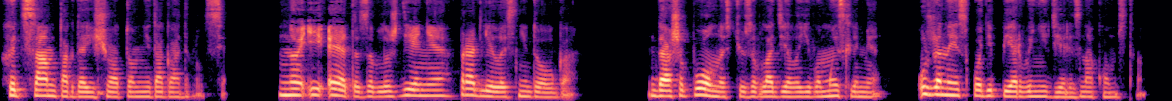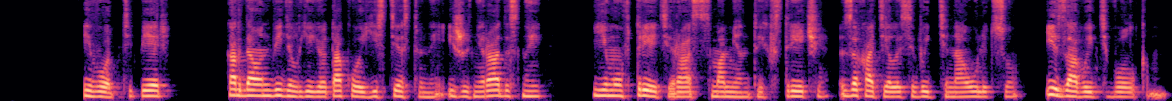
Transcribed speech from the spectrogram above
хоть сам тогда еще о том не догадывался. Но и это заблуждение продлилось недолго. Даша полностью завладела его мыслями уже на исходе первой недели знакомства. И вот теперь, когда он видел ее такой естественной и жизнерадостной, ему в третий раз с момента их встречи захотелось выйти на улицу и завыть волком.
